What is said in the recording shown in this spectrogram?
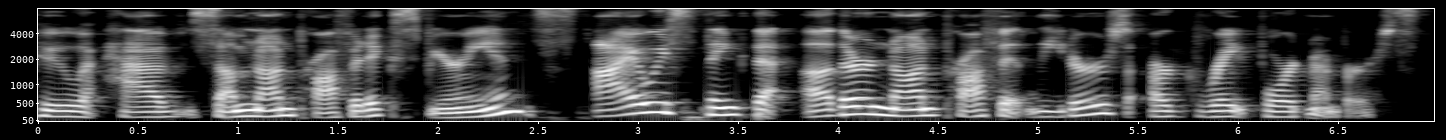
who have some nonprofit experience. I always think that other nonprofit leaders are great board members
